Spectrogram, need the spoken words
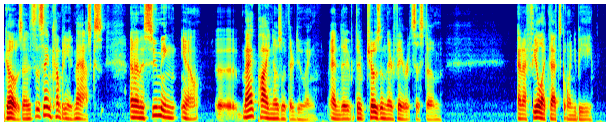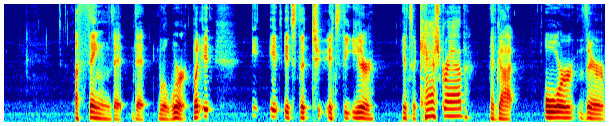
goes and it's the same company as masks and I'm assuming you know uh, Magpie knows what they're doing, and they've they've chosen their favorite system, and I feel like that's going to be a thing that that will work. But it it, it it's the two, it's the either it's a cash grab they've got, or they're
